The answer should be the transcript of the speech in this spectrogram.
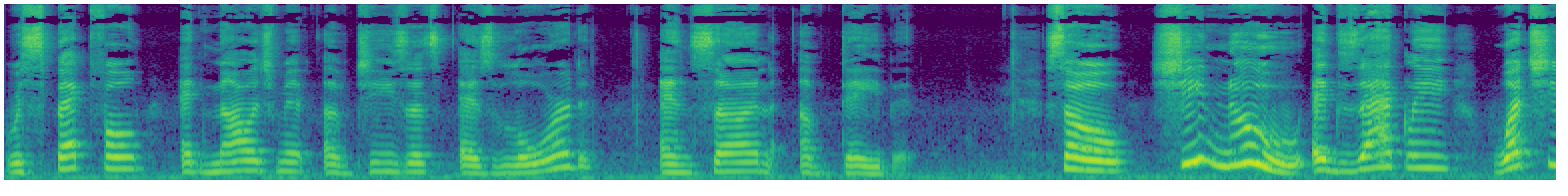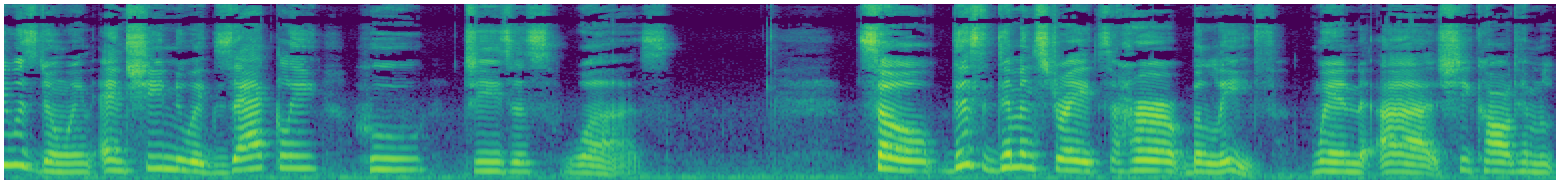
respectful acknowledgement of Jesus as Lord and Son of David. So she knew exactly what she was doing and she knew exactly who Jesus was. So this demonstrates her belief when uh, she called him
